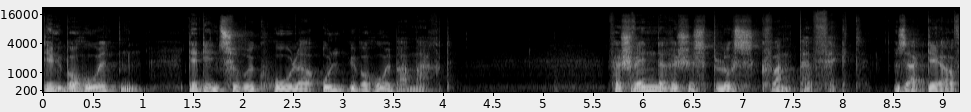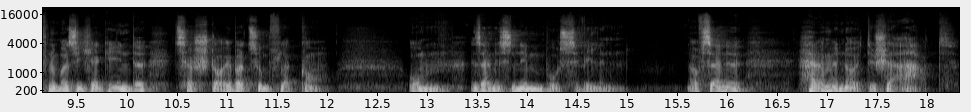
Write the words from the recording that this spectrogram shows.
den überholten, der den Zurückholer unüberholbar macht. Verschwenderisches Plusquamperfekt, sagte er auf Nummer sicher gehende, zerstäuber zum Flakon, um seines Nimbus willen, auf seine hermeneutische Art.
